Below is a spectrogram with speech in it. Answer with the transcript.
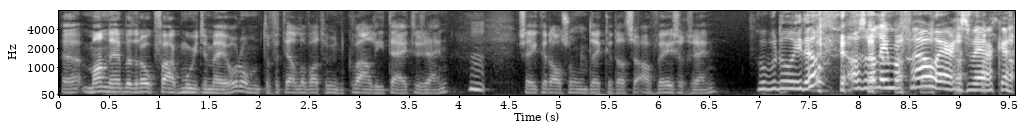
Uh, mannen hebben er ook vaak moeite mee hoor, om te vertellen wat hun kwaliteiten zijn. Hm. Zeker als ze ontdekken dat ze afwezig zijn. Hoe bedoel je dat? Als er alleen maar vrouwen ergens werken.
